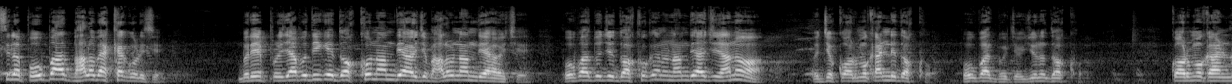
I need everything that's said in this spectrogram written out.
ছিল পৌপাত ভালো ব্যাখ্যা করেছে। বলে প্রজাপতিকে দক্ষ নাম দেওয়া হয়েছে, ভালো নাম দেওয়া হয়েছে। পৌপাত বলছে, দক্ষ কেন নাম দেওয়া হয়েছে জানো? বলছে, কর্মকাণ্ডে দক্ষ। পৌপাত বলছে, ওই জন্য দক্ষ। কর্মকাণ্ড,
